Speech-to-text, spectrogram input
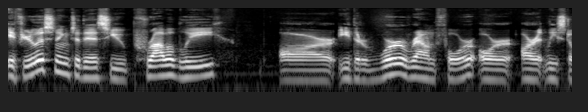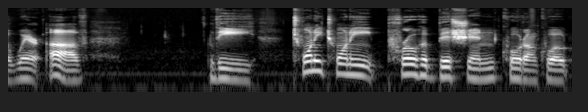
If you're listening to this, you probably are either were around for or are at least aware of the 2020 prohibition, quote unquote,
